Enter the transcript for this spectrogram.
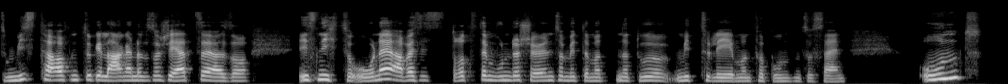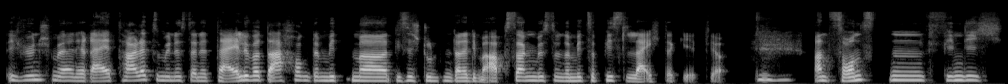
zum Misthaufen zu gelangen und so Scherze. Also ist nicht so ohne, aber es ist trotzdem wunderschön, so mit der Natur mitzuleben und verbunden zu sein. Und ich wünsche mir eine Reithalle, zumindest eine Teilüberdachung, damit man diese Stunden dann nicht immer absagen müssen und damit es ein bisschen leichter geht, ja. Mhm. Ansonsten finde ich,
